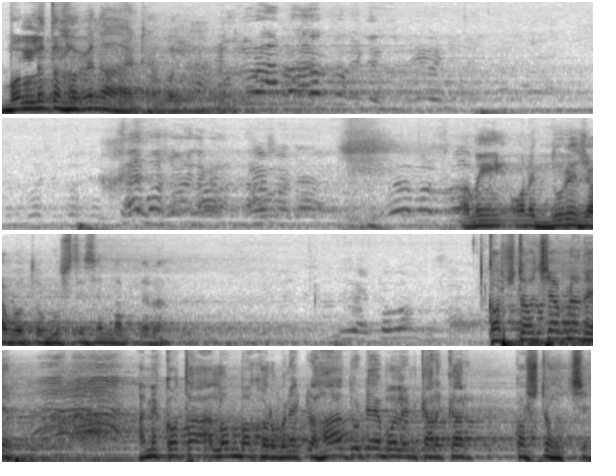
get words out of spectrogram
বললে তো হবে না এটা, বললে হবে না। আমি অনেক দূরে যাব তো, বুঝতেছেন না আপনারা? কষ্ট হচ্ছে আপনাদের? আমি কথা লম্বা করব না, একটু হাত উঠে বলেন কার কার কষ্ট হচ্ছে।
